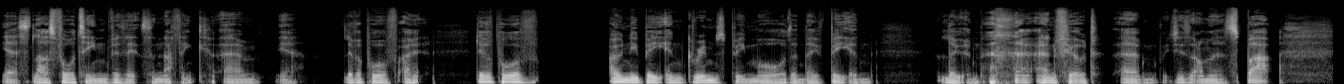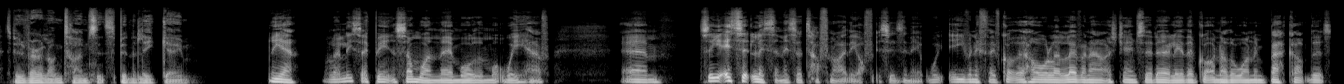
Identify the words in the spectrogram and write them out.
Yes. Last 14 visits and nothing. Um, yeah. Liverpool have, uh, Liverpool have only beaten Grimsby more than they've beaten Luton, Anfield, um, which is ominous. But it's been a very long time since it's been a league game. Yeah. Well, at least they've beaten someone there more than what we have. Um, See, it's a, listen, it's a tough night at the office, isn't it? We, even if they've got their whole 11 out, as James said earlier, they've got another one in backup that's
